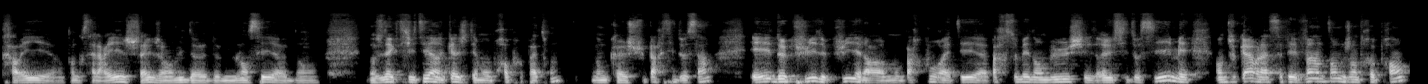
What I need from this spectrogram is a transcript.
travailler en tant que salarié. Je savais que j'avais envie de, de, me lancer euh, dans, dans une activité dans laquelle j'étais mon propre patron. Donc euh, je suis parti de ça. Et depuis depuis alors mon parcours a été euh, parsemé d'embûches et de réussites aussi. Mais en tout cas voilà ça fait 20 ans que j'entreprends.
